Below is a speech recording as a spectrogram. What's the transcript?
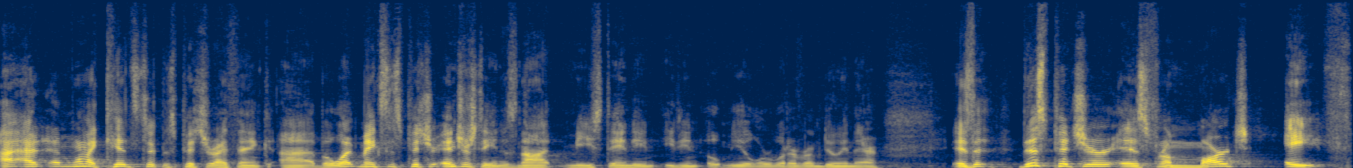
I, I, one of my kids took this picture, I think. Uh, but what makes this picture interesting is not me standing eating oatmeal or whatever I'm doing there. Is that this picture is from March 8th,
